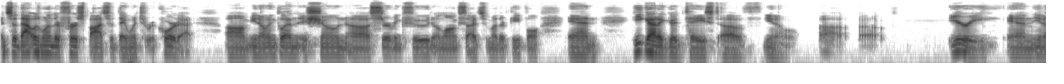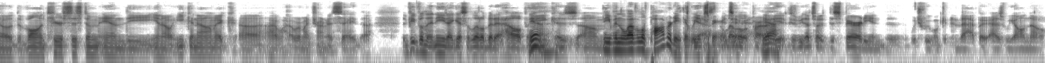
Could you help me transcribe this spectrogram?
And so that was one of their first spots that they went to record at. Um, you know, and Glenn is shown uh, serving food alongside some other people. And he got a good taste of, you know, uh, uh and you know the volunteer system and the you know economic uh, what am I trying to say the the people that need I guess a little bit of help yeah because um, even the level of poverty that we yes, experience level here. of poverty because yeah. that's a disparity in which we won't get into that but as we all know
